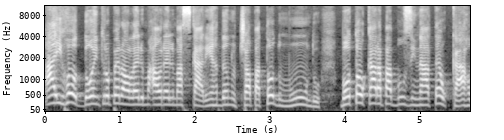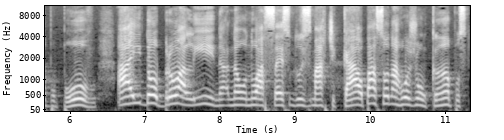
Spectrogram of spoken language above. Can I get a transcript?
aí rodou, entrou pelo Aurélio, Aurélio Mascarenhas, dando tchau pra todo mundo, botou o cara pra buzinar até o carro pro povo, aí dobrou ali na, no, no, acesso do Smart Car, passou na rua João Campos,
